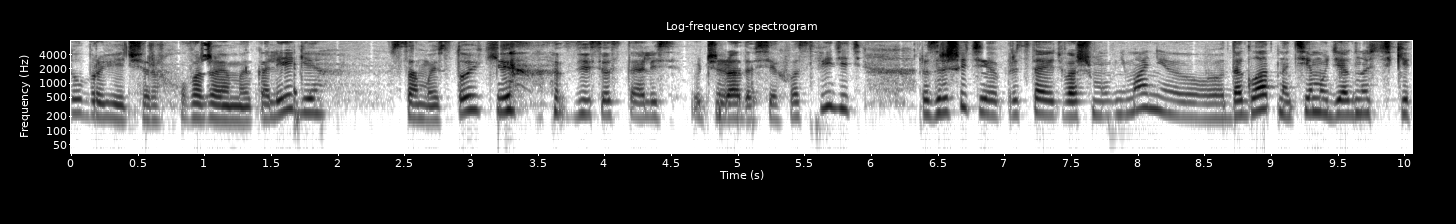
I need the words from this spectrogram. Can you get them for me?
Добрый вечер, уважаемые коллеги, самые стойкие здесь остались. Очень рада всех вас видеть. Разрешите представить вашему вниманию доклад на тему диагностики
